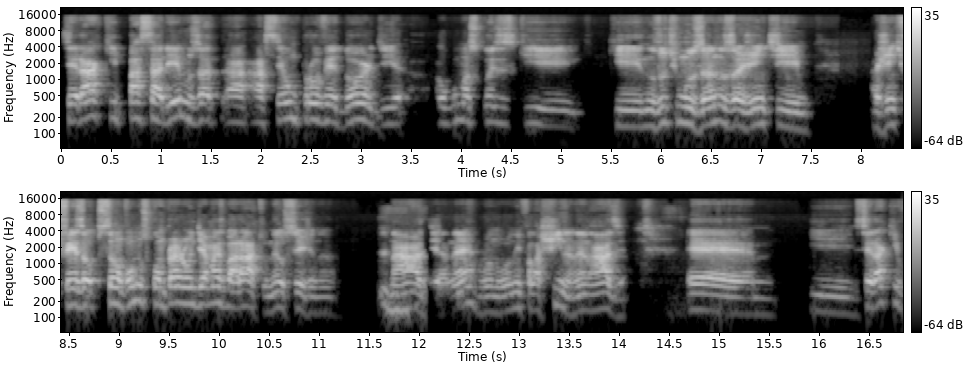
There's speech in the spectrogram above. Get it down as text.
será que passaremos a, a, a, ser um provedor de algumas coisas que, que nos últimos anos a gente a gente fez a opção vamos comprar onde é mais barato, né? Ou seja, na, na uhum. Ásia, né? Não vou nem falar China, né? Na Ásia. É, e será que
